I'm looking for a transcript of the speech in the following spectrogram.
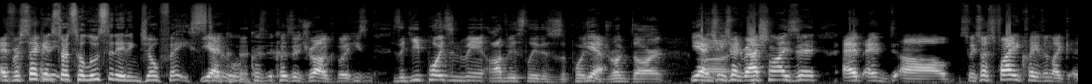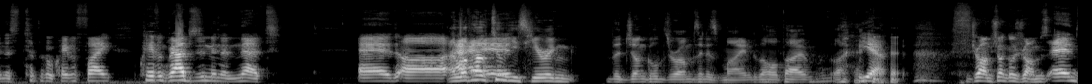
and for a and second, he starts hallucinating Joe Face. yeah, because because of drugs, but he's He's like, he poisoned me. Obviously, this is a poison Yeah. drug dart. Yeah, Uh, he's trying to rationalize it, and, and uh, so he starts fighting Kraven like in this typical Kraven fight. Kraven grabs him in the net, and uh, I love how too he's hearing the jungle drums in his mind the whole time. Like, Yeah. drums, jungle drums, and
